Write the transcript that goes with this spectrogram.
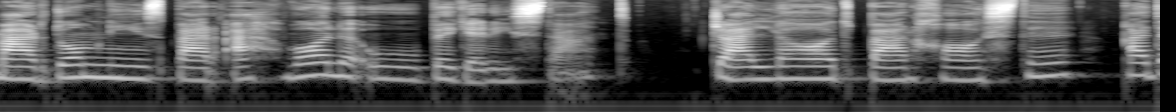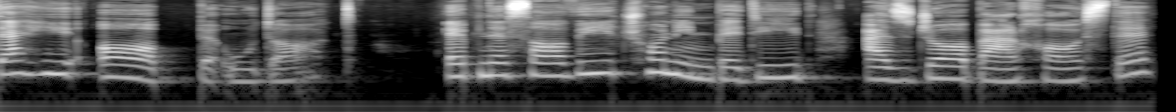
مردم نیز بر احوال او بگریستند. جلاد برخواسته قدهی آب به او داد. ابن ساوی چون این بدید از جا برخواسته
